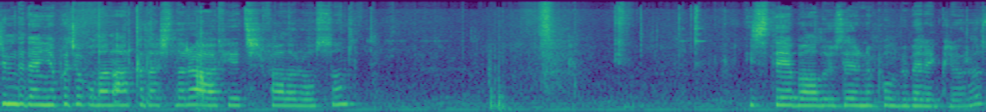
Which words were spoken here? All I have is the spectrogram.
Şimdiden yapacak olan arkadaşlara afiyet şifalar olsun. İsteğe bağlı üzerine pul biber ekliyoruz.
